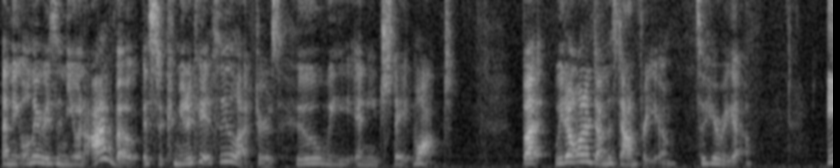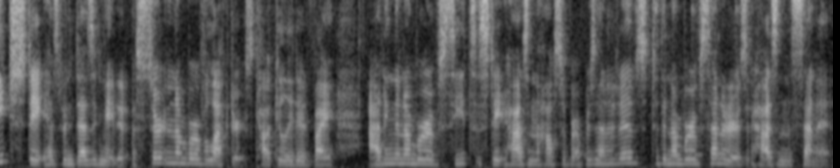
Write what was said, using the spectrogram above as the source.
and the only reason you and I vote is to communicate to the electors who we in each state want. But we don't want to dumb this down for you, so here we go. Each state has been designated a certain number of electors, calculated by adding the number of seats a state has in the House of Representatives to the number of senators it has in the Senate.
